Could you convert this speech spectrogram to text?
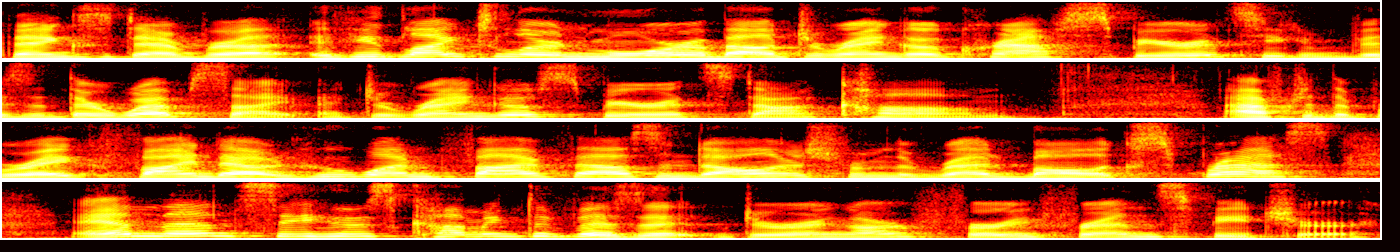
Thanks, Deborah. If you'd like to learn more about Durango Craft Spirits, you can visit their website at durangospirits.com. After the break, find out who won $5,000 from the Red Ball Express and then see who's coming to visit during our Furry Friends feature.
